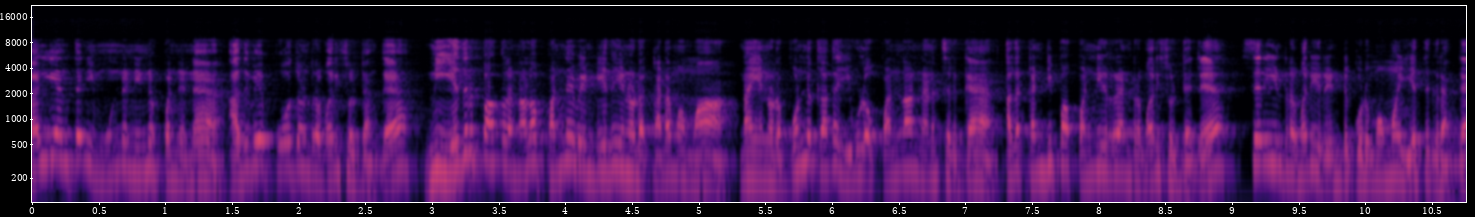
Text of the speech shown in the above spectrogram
கல்யாணத்தை நீ முன்ன நின்னு பண்ணுன அதுவே போதுன்ற மாதிரி சொல்லிட்டாங்க. நீ எதிர்பார்க்கலனாலும் பண்ண வேண்டியது என்னோட கடமைமா நான் என்னோட பொண்ணுக்காக இவ்வளவு பண்ணலாம்னு நினைச்சிருக்கேன். அதை கண்டிப்பா பண்ணிடுறேன்ற மாதிரி சொல்லிட்டாரு. சரின்ற மாதிரி ரெண்டு குடும்பமும் ஏத்துக்கிறாங்க.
